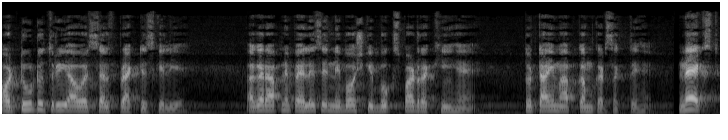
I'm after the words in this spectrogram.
और two to three hours self practice के लिए। अगर आपने पहले से निबोश की बुक्स पढ़ रखी हैं तो टाइम आप कम कर सकते हैं। नेक्स्ट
